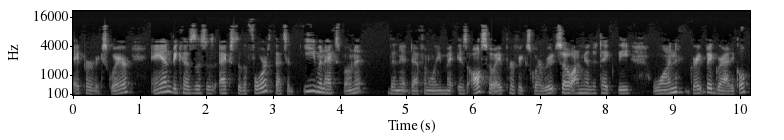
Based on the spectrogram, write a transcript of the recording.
a perfect square. And because this is x to the fourth, that's an even exponent, then it definitely is also a perfect square root. So I'm going to take the one great big radical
